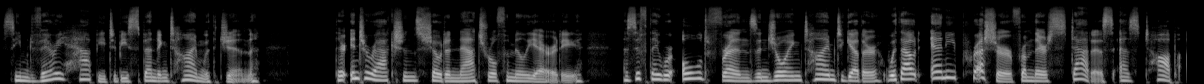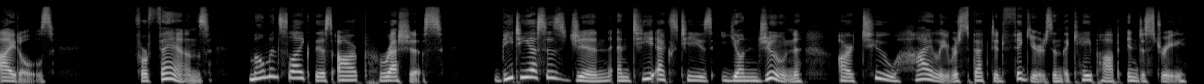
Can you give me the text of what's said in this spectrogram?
seemed very happy to be spending time with Jin. Their interactions showed a natural familiarity, as if they were old friends enjoying time together without any pressure from their status as top idols. For fans, moments like this are precious. BTS's Jin and TXT's Yeonjun are two highly respected figures in the K-pop industry.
